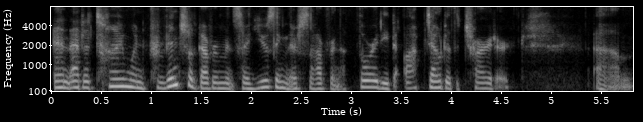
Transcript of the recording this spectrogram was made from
and at a time when provincial governments are using their sovereign authority to opt out of the charter um,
